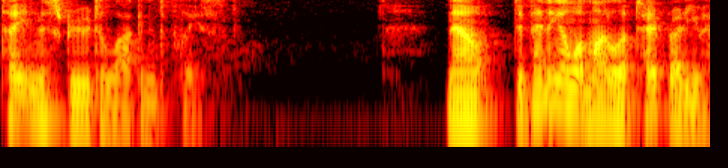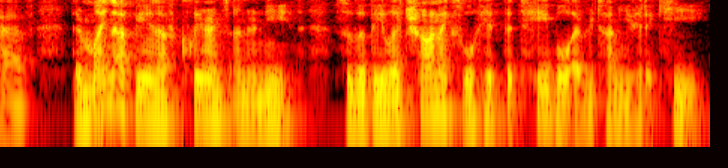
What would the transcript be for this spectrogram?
Tighten the screw to lock it into place. Now, depending on what model of typewriter you have, there might not be enough clearance underneath so that the electronics will hit the table every time you hit a key.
